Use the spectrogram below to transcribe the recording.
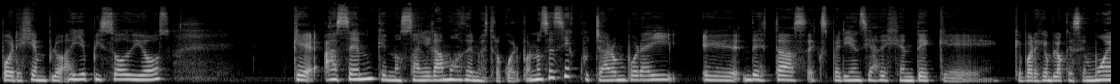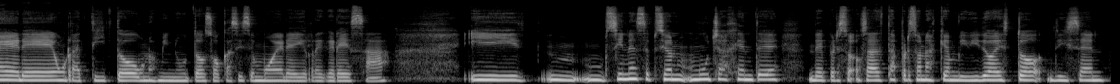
por ejemplo, hay episodios que hacen que nos salgamos de nuestro cuerpo. No sé si escucharon por ahí eh, de estas experiencias de gente que, que, por ejemplo, que se muere un ratito, unos minutos o casi se muere y regresa. Y mm, sin excepción, mucha gente de personas, o sea, estas personas que han vivido esto dicen,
